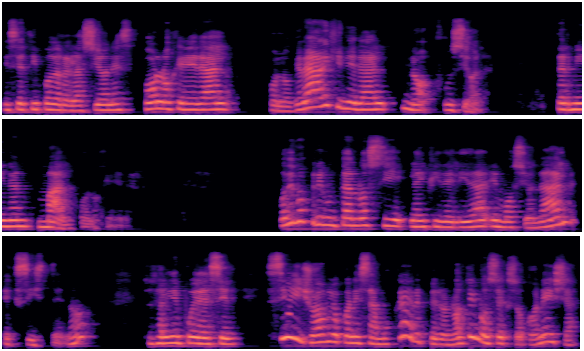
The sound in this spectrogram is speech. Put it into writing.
ese tipo de relaciones, por lo general, por lo gran general, no funcionan. Terminan mal, por lo general. Podemos preguntarnos si la infidelidad emocional existe, ¿no? Entonces alguien puede decir, sí, yo hablo con esa mujer, pero no tengo sexo con ella.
